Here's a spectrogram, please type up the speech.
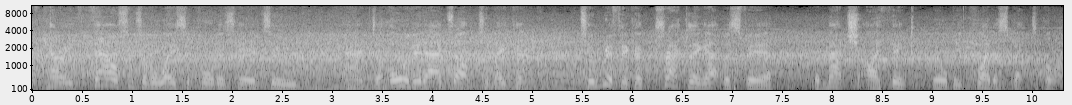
have carried thousands of away supporters here too, and uh, all of it adds up to make a terrific, a crackling atmosphere. The match, I think, will be quite a spectacle.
